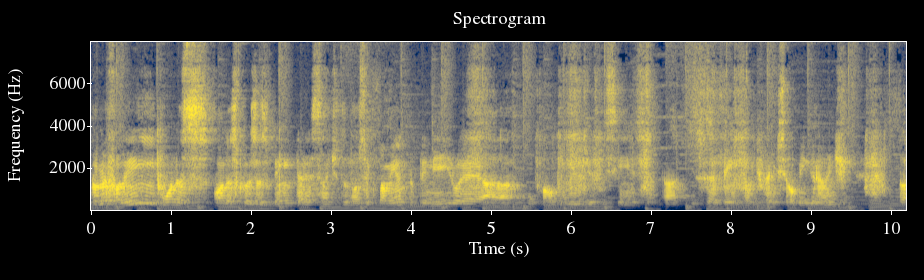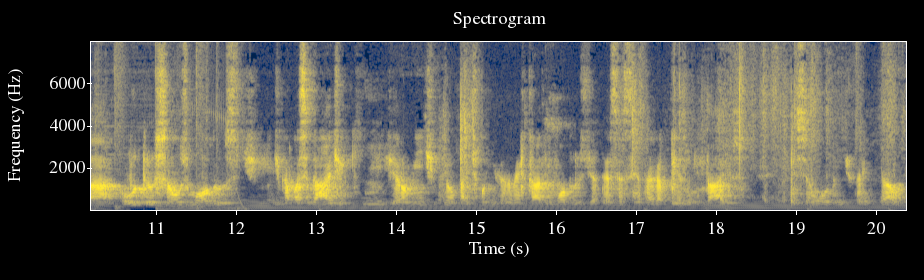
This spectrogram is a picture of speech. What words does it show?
como eu falei, uma das, uma das coisas bem interessantes do nosso equipamento, primeiro é a, o alto nível de eficiência, tá? Isso é bem, é um diferencial bem grande, tá? Outros são os módulos de, de capacidade, que geralmente não está disponível no mercado em módulos de até 60 HPs unitários. Esse é um outro diferencial.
